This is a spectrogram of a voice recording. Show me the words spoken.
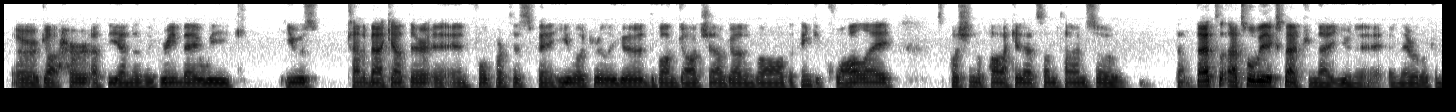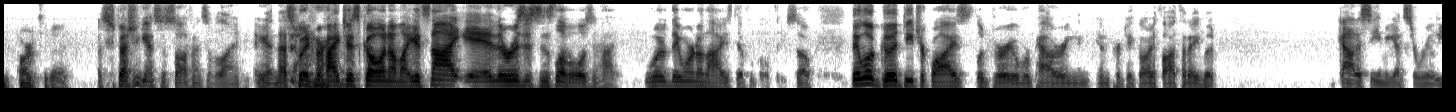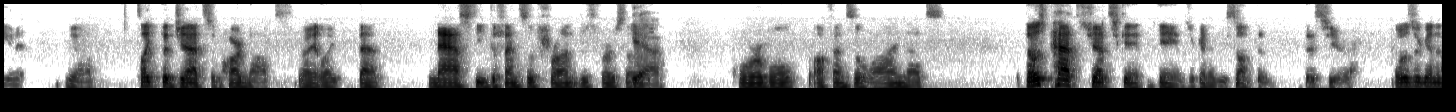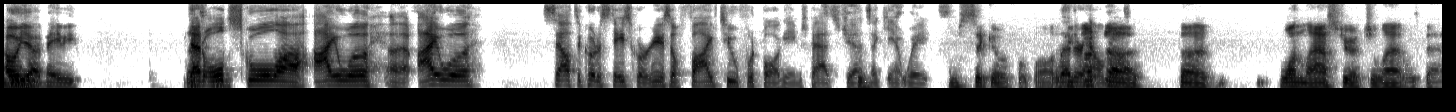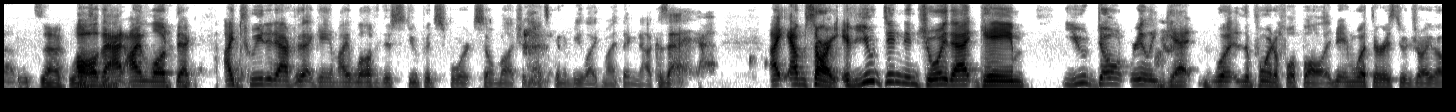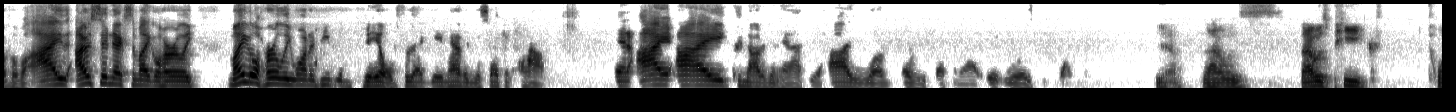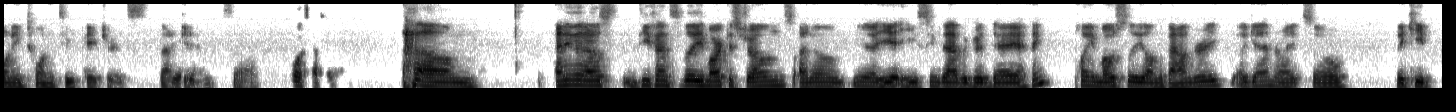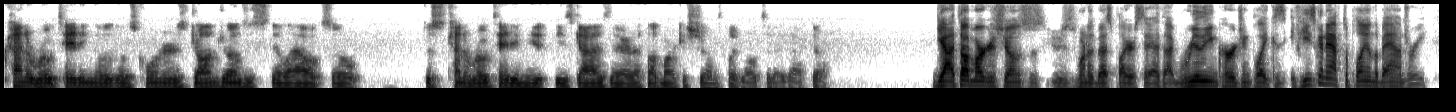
or got hurt at the end of the Green Bay week, he was kind of back out there and, full participant. He looked really good. Davon Godchaux got involved. I think Ekuale is pushing the pocket at some time. So that, that's that's what we expect from that unit, and they were looking the part today. Especially against this offensive line. Again, that's yeah. where I just go and I'm like, it's not yeah, the resistance level wasn't high. Where They weren't on the highest difficulty. So they look good. Deatrich Wise looked very overpowering in, in particular, I thought today, but gotta see him against a real unit. Yeah. It's like the Jets and hard knocks, right? Like that nasty defensive front just versus a yeah. horrible offensive line. That's those Pats Jets ga- games are going to be something this year. Those are going to. Oh yeah, baby. That old school uh, Iowa, uh, Iowa, South Dakota State score. We're gonna get some five-two football games. Pats Jets. Some, I can't wait. Some sicko football. Leather helmets. The, the one last year at Gillette was bad with Zach. Wilson. Oh, that I love that. I tweeted after that game, I love this stupid sport so much, and that's going to be like my thing now. Because I, I, I'm sorry if you didn't enjoy that game, you don't really get what the point of football and, and what there is to enjoy about football. I, I was sitting next to Michael Hurley. Michael Hurley wanted people jailed for that game having the second half, and I, I could not have been happier. I loved every second half. It was. Yeah, that was that was peak 2022 Patriots that yeah. game. So We'll accept it. Um, anything else defensively? Marcus Jones. I know you know, he he seemed to have a good day. I think playing mostly on the boundary again, right? So they keep kind of rotating those, those corners. John Jones is still out, so just kind of rotating the, these guys there. And I thought Marcus Jones played well today back there. Yeah, I thought Marcus Jones was, was one of the best players today. I thought really encouraging play because if he's going to have to play on the boundary,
